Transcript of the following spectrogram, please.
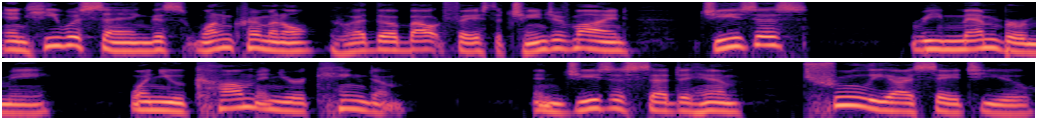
And he was saying, this one criminal who had the about face, the change of mind, Jesus, remember me when you come in your kingdom. And Jesus said to him, Truly I say to you,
